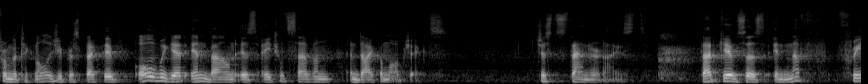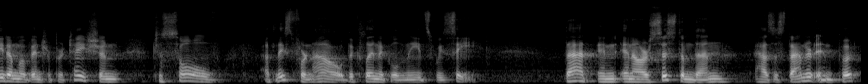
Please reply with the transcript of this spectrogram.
From a technology perspective, all we get inbound is HL7 and DICOM objects, just standardized. That gives us enough freedom of interpretation to solve, at least for now, the clinical needs we see. That in, in our system then has a standard input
